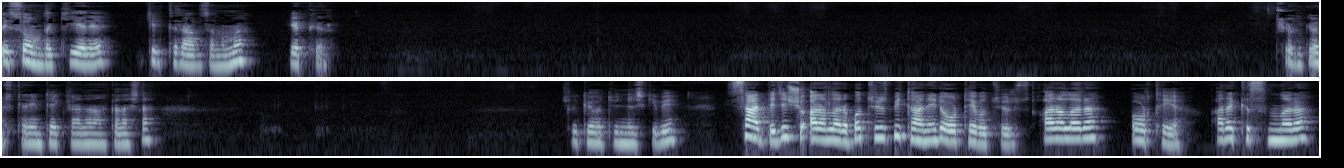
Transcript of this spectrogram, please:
ve sondaki yere ikili trabzanımı yapıyorum. Şöyle göstereyim tekrardan arkadaşlar. Şöyle gördüğünüz gibi sadece şu aralara batıyoruz. Bir tane de ortaya batıyoruz. Aralara ortaya. Ara kısımlara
